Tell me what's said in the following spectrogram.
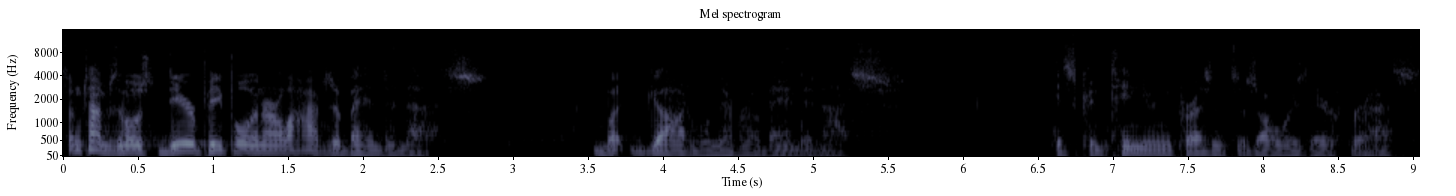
Sometimes the most dear people in our lives abandon us. But God will never abandon us. His continuing presence is always there for us.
